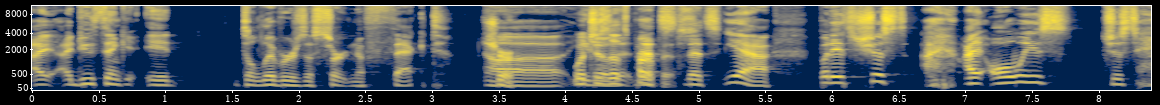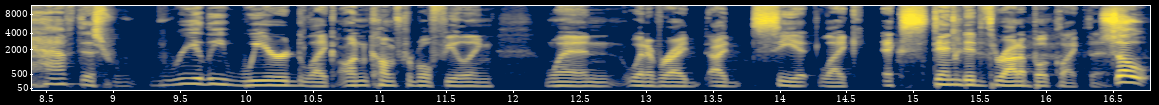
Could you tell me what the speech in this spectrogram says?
I I do think it delivers a certain effect. Sure. Uh, you Which is its that- that's- purpose. That's yeah, but it's just I, I always just have this really weird, like uncomfortable feeling when whenever I I see it like extended throughout a book like this. so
